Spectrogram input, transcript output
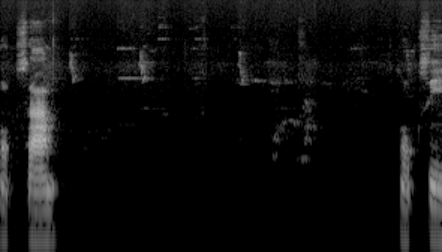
หกสามหก สี่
